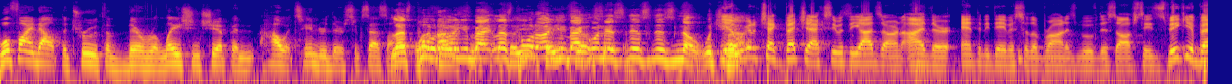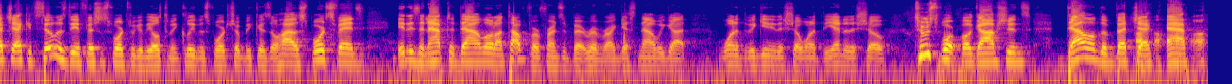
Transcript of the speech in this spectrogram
we'll find out the truth of their relationship and how it's hindered their success. On Let's the pull court. the So- onion back. Let's so pull you- the so onion you- back so- on this this this note. What you Yeah, got? we're going to check BetJack, see what the odds are on either Anthony Davis or LeBron has moved this offseason. Speaking of BetJack, it still is the official sportsbook of the Ultimate Cleveland Sports Show because Ohio sports fans, it is an app to download on top of our friends at Bet River. I guess now we got one at the beginning of the show, one at the end of the show. Two sportbook options. Download the BetJack app.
